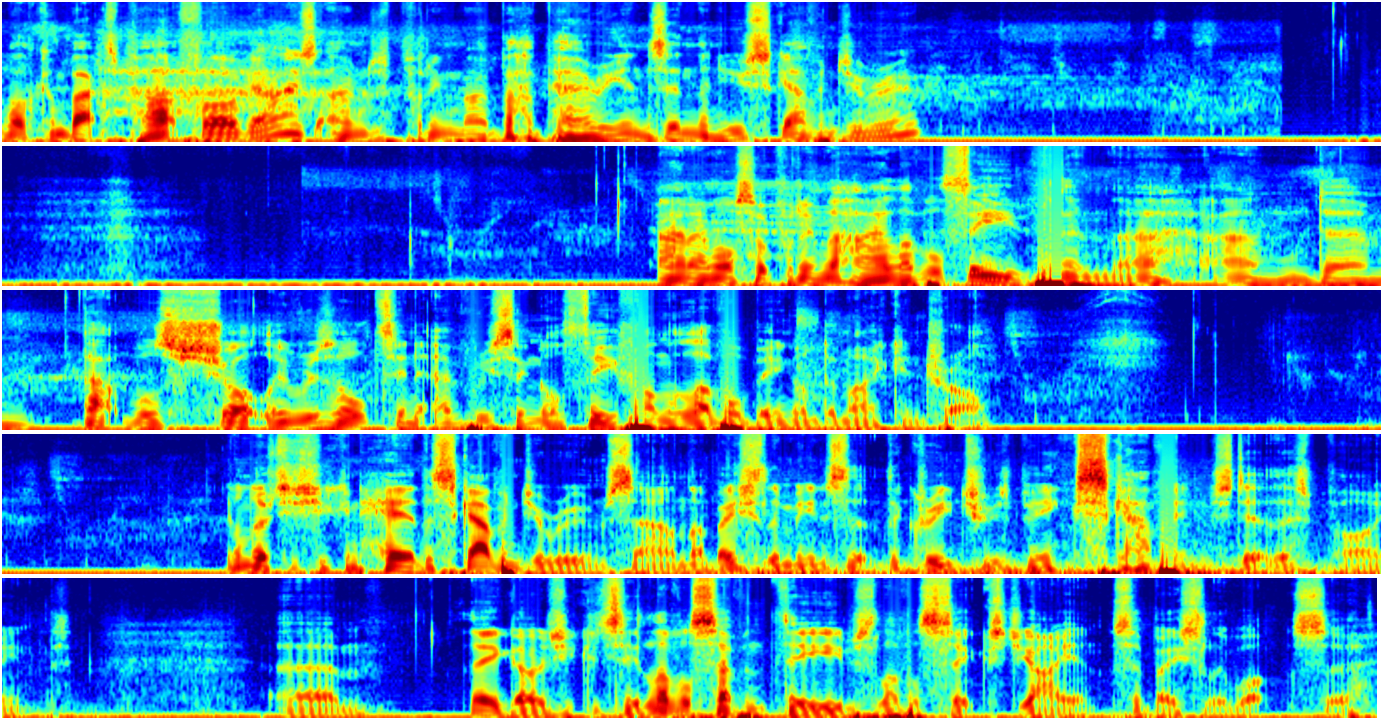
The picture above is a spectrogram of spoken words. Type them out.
Welcome back to part 4 guys, I'm just putting my barbarians in the new scavenger room. And I'm also putting the higher level thieves in there, and um, that will shortly result in every single thief on the level being under my control. You'll notice you can hear the scavenger room sound, that basically means that the creature is being scavenged at this point. Um, there you go, as you can see, level 7 thieves, level 6 giants are basically what's uh,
